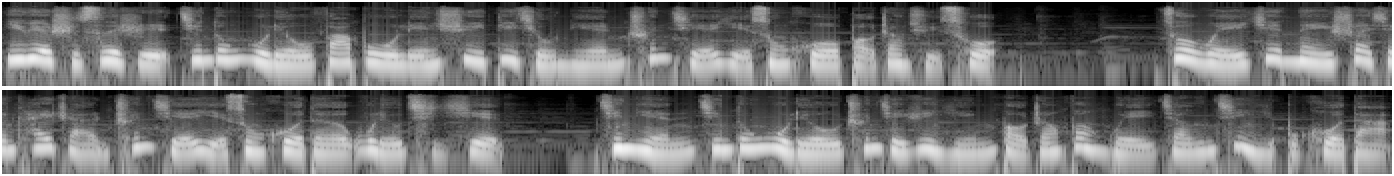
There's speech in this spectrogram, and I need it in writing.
一月十四日，京东物流发布连续第九年春节也送货保障举措。作为业内率先开展春节野送货的物流企业，今年京东物流春节运营保障范围将进一步扩大。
